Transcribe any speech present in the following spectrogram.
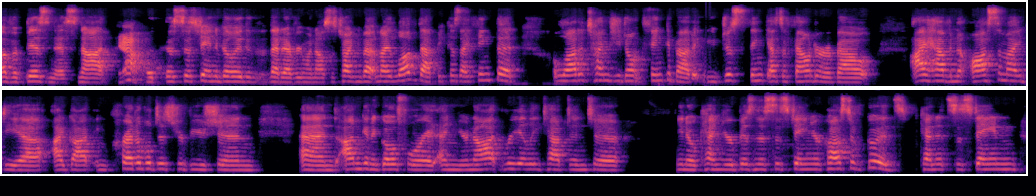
of a business, not yeah. the sustainability that everyone else is talking about. And I love that because I think that a lot of times you don't think about it. You just think as a founder about, I have an awesome idea. I got incredible distribution and I'm going to go for it. And you're not really tapped into, you know, can your business sustain your cost of goods? Can it sustain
